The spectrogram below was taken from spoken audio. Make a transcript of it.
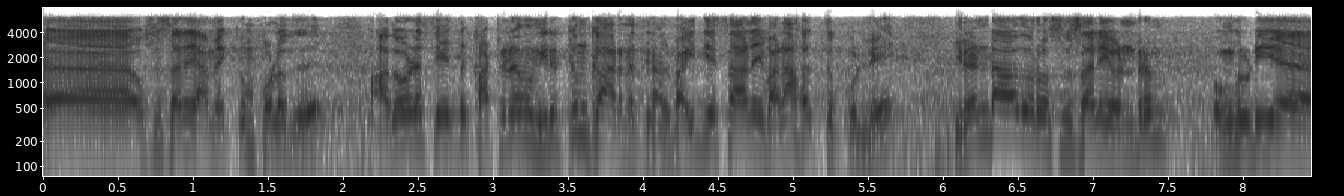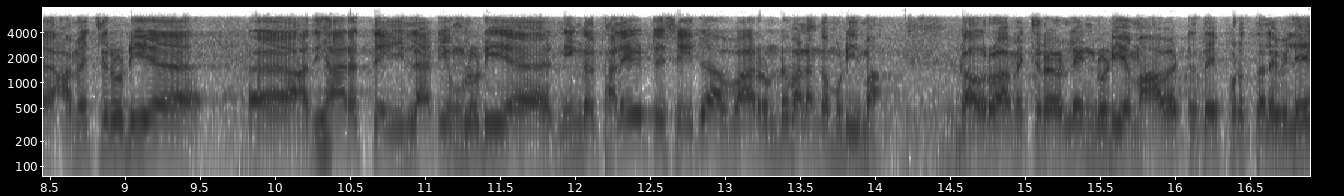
உசுசலை ஒசுசாலை அமைக்கும் பொழுது அதோடு சேர்த்து கட்டிடமும் இருக்கும் காரணத்தினால் வைத்தியசாலை வளாகத்துக்குள்ளே இரண்டாவது ஒரு உசுசாலை ஒன்றும் உங்களுடைய அமைச்சருடைய அதிகாரத்தை இல்லாட்டி உங்களுடைய நீங்கள் தலையீட்டு செய்து அவ்வாறு ஒன்று வழங்க முடியுமா? கௌரவ அமைச்சர் அவர்களே எங்களுடைய மாவட்டத்தை பொறுத்தளவிலே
